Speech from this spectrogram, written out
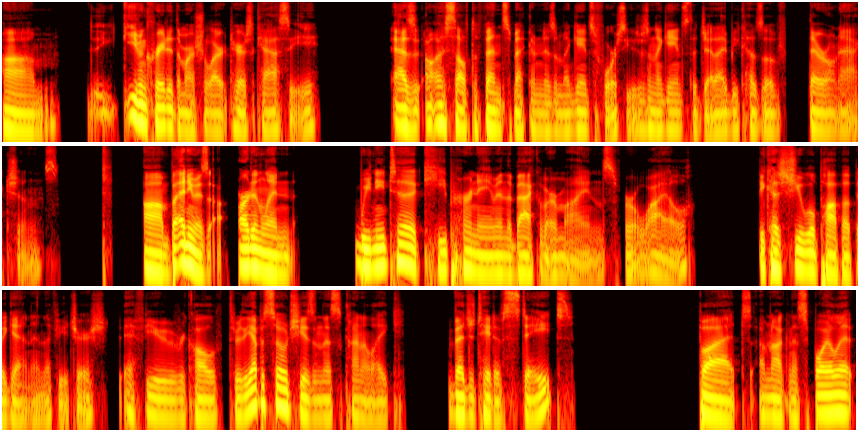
um even created the martial art Teräs Käsi as a self defense mechanism against Force users and against the Jedi because of their own actions. Um, but anyways, Arden Lyn, we need to keep her name in the back of our minds for a while because she will pop up again in the future. If you recall through the episode, she is in this kind of like vegetative state but I'm not going to spoil it.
